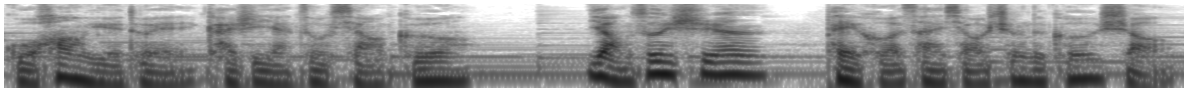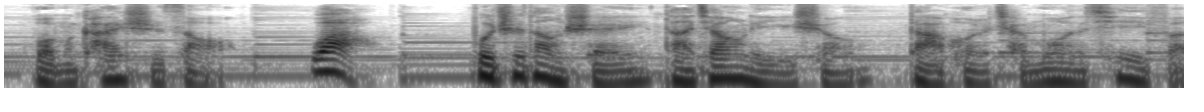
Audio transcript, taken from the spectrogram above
鼓号乐队开始演奏校歌，养尊师恩，配合在校生的歌声，我们开始走。哇！不知道谁大叫了一声，打破了沉默的气氛。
